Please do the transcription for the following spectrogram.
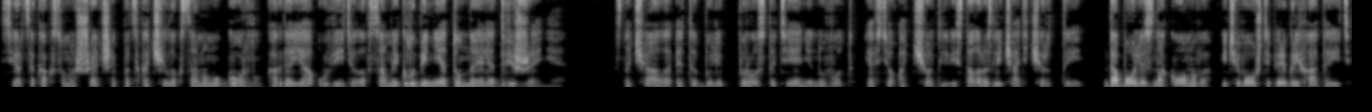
сердце, как сумасшедшее, подскочило к самому горлу, когда я увидела в самой глубине туннеля движение. Сначала это были просто тени, но вот я все отчетливее стала различать черты до боли знакомого и чего уж теперь греха таить,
